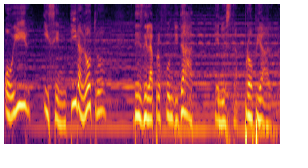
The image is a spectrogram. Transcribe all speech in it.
oír y sentir al otro desde la profundidad de nuestra propia alma.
